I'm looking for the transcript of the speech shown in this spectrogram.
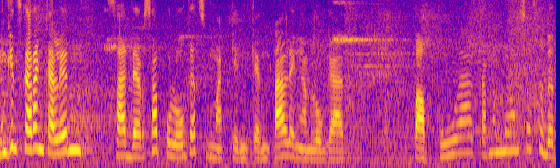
Mungkin sekarang kalian sadar saya logat semakin kental dengan logat Papua karena memang saya sudah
